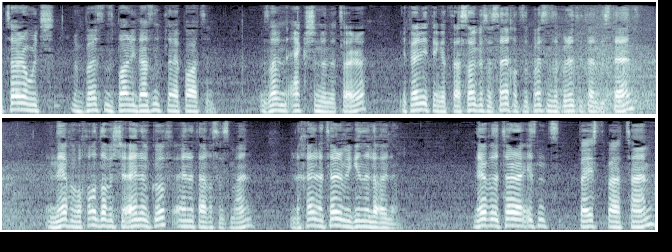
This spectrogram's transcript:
Torah which the person's body doesn't play a part in. There's not an action in the Torah. If anything, it's the asagas or it's the person's ability to understand. And therefore, v'chol davar she'enu guf, enu tachas hazman, v'lechen Torah megina la'olam. Therefore, the Torah isn't based by time.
